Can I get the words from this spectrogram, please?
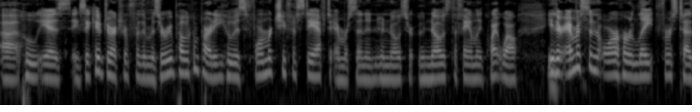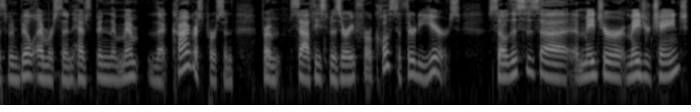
uh, who is executive director for the Missouri Republican Party, who is former chief of staff to Emerson and who knows her, who knows the family quite well. Either Emerson or her late first husband, Bill Emerson, has been the mem- the congressperson from Southeast Missouri for close to thirty years. So this is a, major major change,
